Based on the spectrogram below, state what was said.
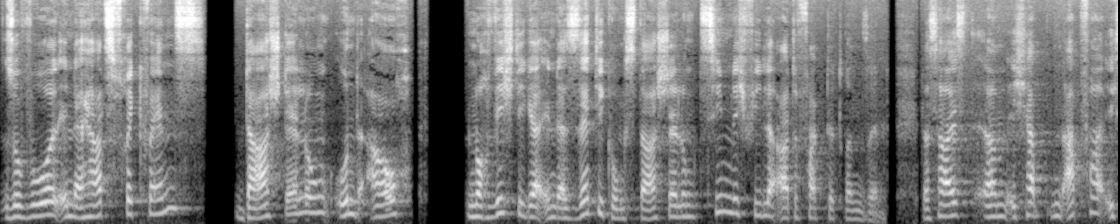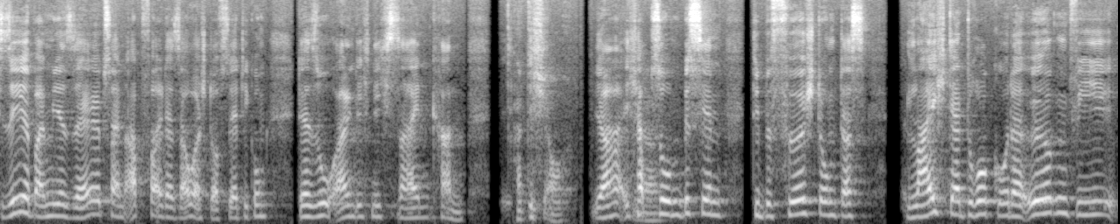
sowohl in der Herzfrequenz Darstellung und auch noch wichtiger in der Sättigungsdarstellung ziemlich viele Artefakte drin sind. Das heißt, ähm, ich habe einen Abfall, ich sehe bei mir selbst einen Abfall der Sauerstoffsättigung, der so eigentlich nicht sein kann. Hatte ich auch. Ja, ich ja. habe so ein bisschen die Befürchtung, dass leichter Druck oder irgendwie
